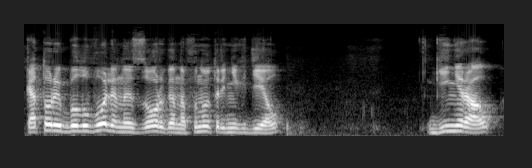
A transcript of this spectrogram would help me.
который был уволен из органов внутренних дел, генерал,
